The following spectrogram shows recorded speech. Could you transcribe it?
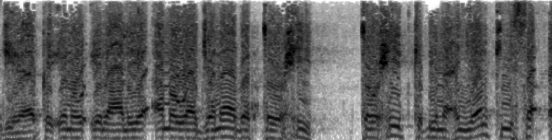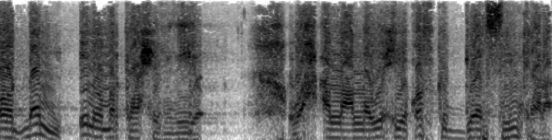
Jinaabka inuu ilaaliyo ama waa janaaba tawxiid towxiidka dhinacyaalkiisa oo dhan inuu markaa xifdiyo. Wax allaala wixii qofka gaarsiin kara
